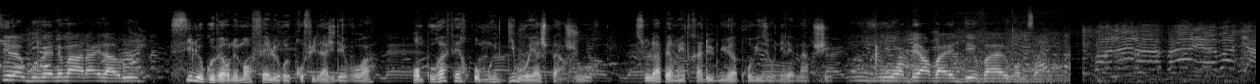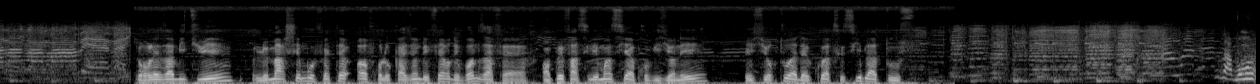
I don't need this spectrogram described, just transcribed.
Si le gouvernement la route, si le gouvernement fait le reprofilage des voies, on pourra faire au moins 10 voyages par jour. Cela permettra de mieux approvisionner les marchés. Pour les habitués, le marché Moufeté offre l'occasion de faire de bonnes affaires. On peut facilement s'y approvisionner et surtout à des coûts accessibles à tous. Nous avons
